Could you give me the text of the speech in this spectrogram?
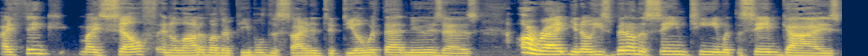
I think myself and a lot of other people decided to deal with that news as all right, you know, he's been on the same team with the same guys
